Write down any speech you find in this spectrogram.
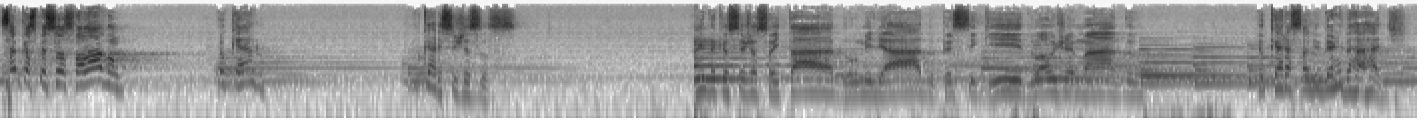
Sabe o que as pessoas falavam? Eu quero, eu quero esse Jesus. Ainda que eu seja açoitado, humilhado, perseguido, algemado, eu quero essa liberdade.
